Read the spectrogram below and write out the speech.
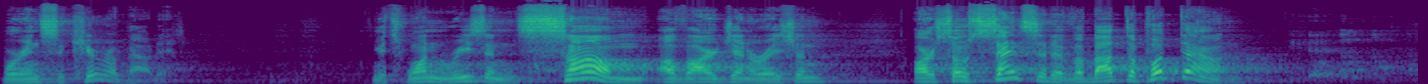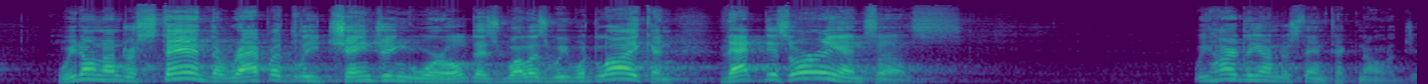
We're insecure about it. It's one reason some of our generation are so sensitive about the put down. We don't understand the rapidly changing world as well as we would like, and that disorients us. We hardly understand technology.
